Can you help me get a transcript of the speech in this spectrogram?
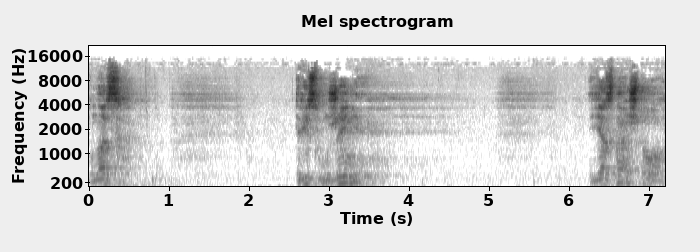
у нас три служения. Я знаю, что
